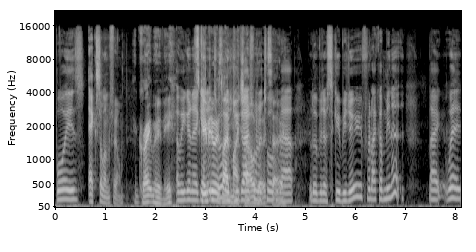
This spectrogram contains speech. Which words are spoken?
Boys, excellent film. Great movie. Are we gonna get Scooby-Doo into is it? like do my you guys want to talk so- about a little bit of Scooby Doo for like a minute? Like, where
